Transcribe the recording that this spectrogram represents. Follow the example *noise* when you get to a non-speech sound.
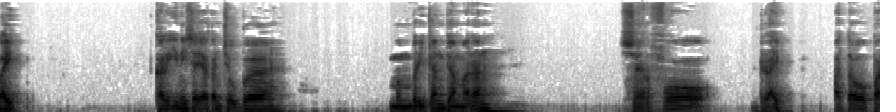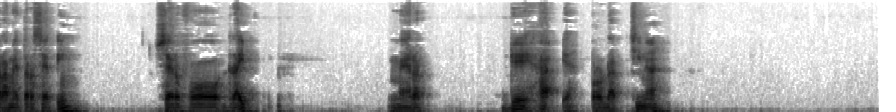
Baik, kali ini saya akan coba memberikan gambaran servo drive atau parameter setting servo drive merek DH ya, produk Cina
